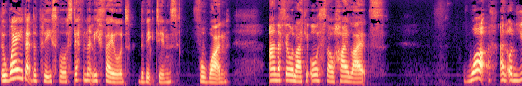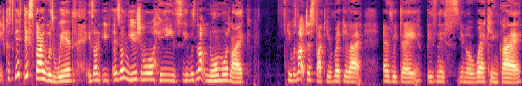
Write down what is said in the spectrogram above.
the way that the police force definitely failed the victims for one, and I feel like it also highlights what an unusual because this, this guy was weird. He's on he's unusual. He's he was not normal. Like he was not just like your regular everyday business, you know, working guy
